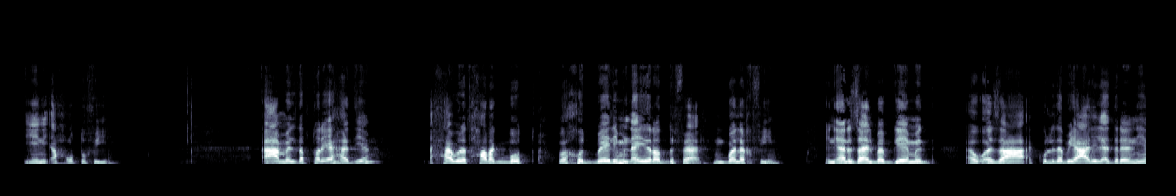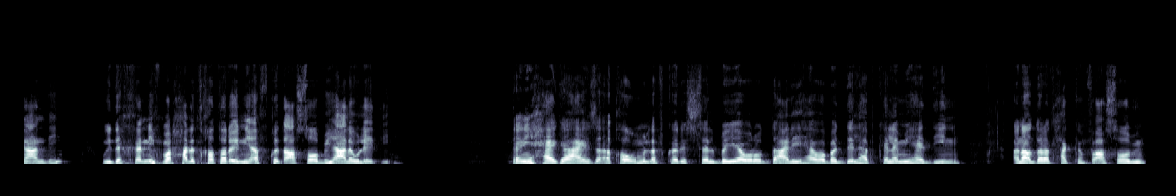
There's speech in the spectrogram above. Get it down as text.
يعني أحطه فيه. أعمل ده بطريقة هادية أحاول أتحرك ببطء وأخد بالي من أي رد فعل مبالغ فيه. إني أرزع الباب جامد أو أزعق كل ده بيعلي الأدرينالين عندي ويدخلني في مرحلة خطر إني أفقد أعصابي على ولادي. تاني حاجة عايزة أقاوم الأفكار السلبية وأرد عليها وأبدلها بكلام يهديني. أنا أقدر أتحكم في أعصابي.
